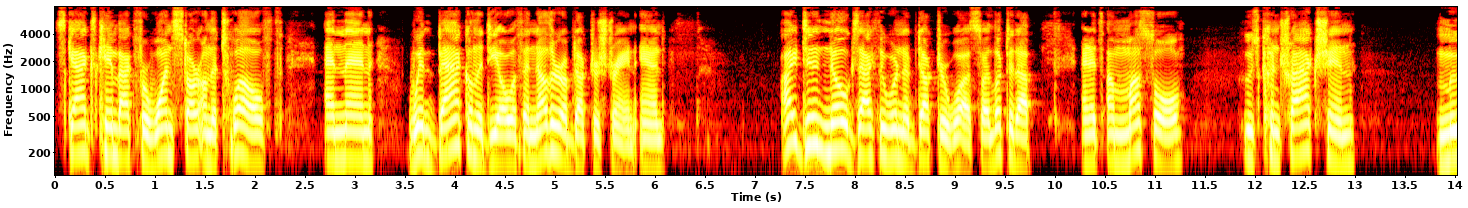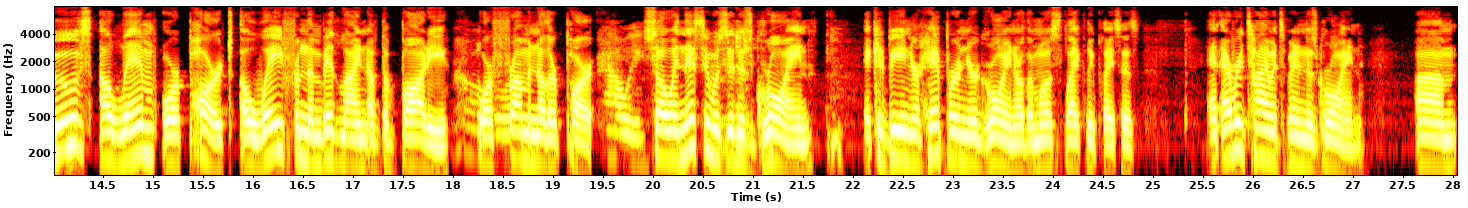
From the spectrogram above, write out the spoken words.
Skaggs came back for one start on the 12th and then went back on the deal with another abductor strain. And I didn't know exactly what an abductor was, so I looked it up, and it's a muscle whose contraction moves a limb or part away from the midline of the body or from another part. So in this, it was in his groin. It could be in your hip or in your groin, are the most likely places. And every time it's been in his groin. Um,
